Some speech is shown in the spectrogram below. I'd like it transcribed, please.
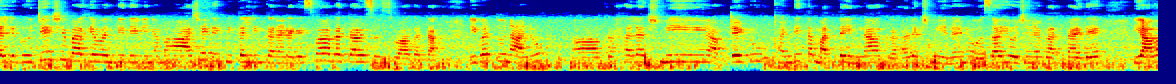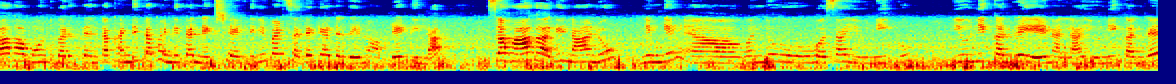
ನಿಮ್ಗೆಲ್ರಿಗೂ ಜಯ ಶ್ರೀ ಭಾಗ್ಯವಂತಿದೇವಿ ನಮ್ಮ ಆಶಾ ಟೆಕ್ನಿಕಲ್ ನಿಮ್ಮ ಸ್ವಾಗತ, ಸುಸ್ವಾಗತ. ಇವತ್ತು ನಾನು ಗೃಹಲಕ್ಷ್ಮಿ ಅಪ್ಡೇಟು ಖಂಡಿತ ಮತ್ತೆ ಇನ್ನು ಗೃಹಲಕ್ಷ್ಮಿ ಏನೇನು ಹೊಸ ಯೋಜನೆ ಬರ್ತಾ ಇದೆ, ಯಾವಾಗ ಅಮೌಂಟ್ ಬರುತ್ತೆ ಅಂತ ಖಂಡಿತ ಖಂಡಿತ ನೆಕ್ಸ್ಟ್ ಹೇಳ್ತೀನಿ. ಬಟ್ ಸದ್ಯಕ್ಕೆ ಅದರದ್ದೇನು ಅಪ್ಡೇಟ್ ಇಲ್ಲ. ಸೊ ಹಾಗಾಗಿ ನಾನು ನಿಮಗೆ ಒಂದು ಹೊಸ ಯುನೀಕು ಯುನೀಕ್ ಅಂದರೆ ಏನಲ್ಲ ಯುನೀಕ್ ಅಂದರೆ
